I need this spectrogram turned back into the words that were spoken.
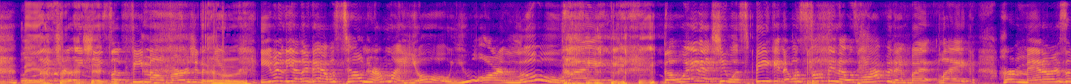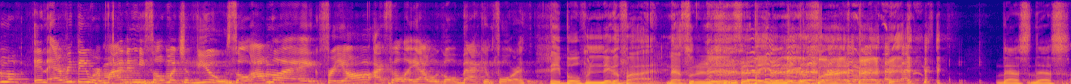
literally. she's a female version of you. Even the other day, I was telling her, I'm like, "Yo, you are Lou." Like the way that she was speaking, it was something that was happening, but like her mannerism of, and everything reminded me so much of you. So I'm like, for y'all, I feel like I would go back and forth. They both niggified. That's what it is. They niggified. That's that's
